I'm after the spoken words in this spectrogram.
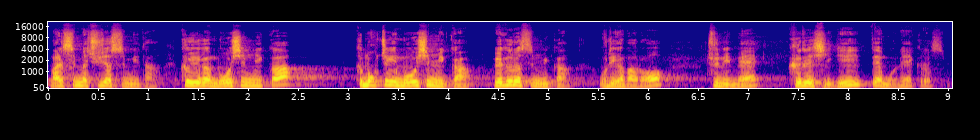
말씀해 주셨습니다. 그 이유가 무엇입니까? 그 목적이 무엇입니까? 왜 그렇습니까? 우리가 바로 주님의 그릇이기 때문에 그렇습니다.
